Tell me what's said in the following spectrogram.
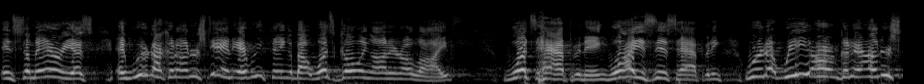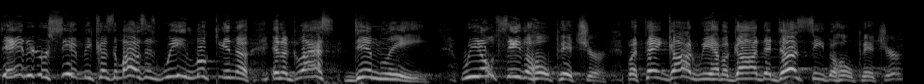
in some areas, and we're not going to understand everything about what's going on in our life, what's happening, why is this happening. We're not, we aren't going to understand it or see it because the Bible says we look in a, in a glass dimly. We don't see the whole picture. But thank God we have a God that does see the whole picture.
